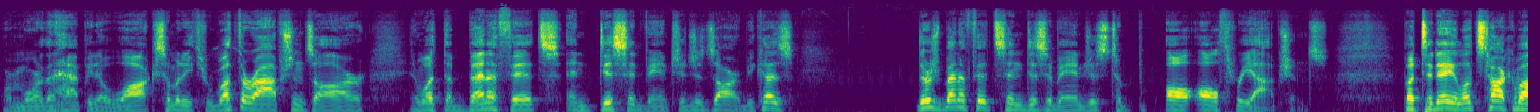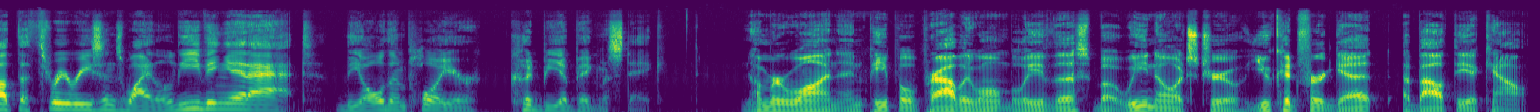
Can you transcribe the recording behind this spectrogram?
We're more than happy to walk somebody through what their options are and what the benefits and disadvantages are because there's benefits and disadvantages to all, all three options. But today, let's talk about the three reasons why leaving it at the old employer could be a big mistake. Number one, and people probably won't believe this, but we know it's true. You could forget about the account.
